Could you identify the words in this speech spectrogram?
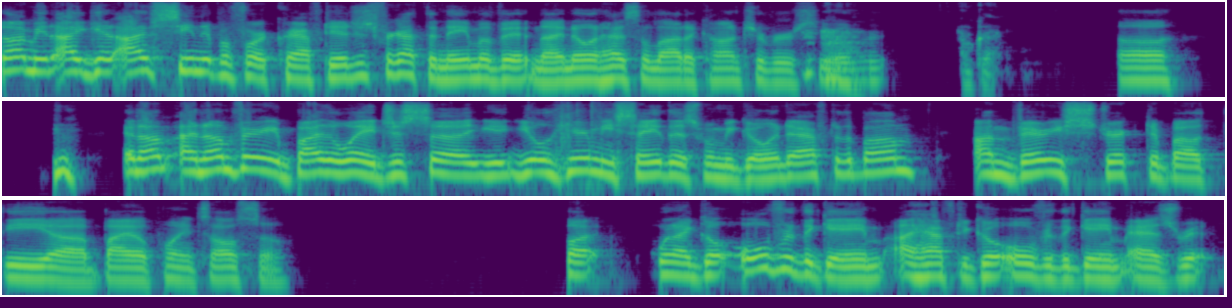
No, I mean, I get. I've seen it before, Crafty. I just forgot the name of it, and I know it has a lot of controversy over it. Okay. Uh, and I'm and I'm very. By the way, just uh, you, you'll hear me say this when we go into after the bomb. I'm very strict about the uh, bio points also. But when I go over the game, I have to go over the game as written.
